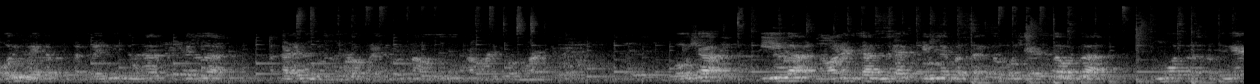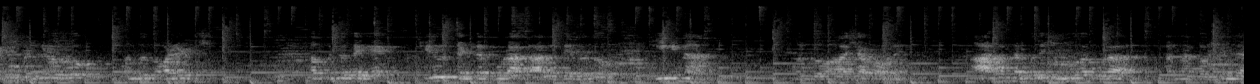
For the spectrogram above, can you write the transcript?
ಅವ್ರಿಗೆ ಬೇಕಾದಂಥ ಟ್ರೈನಿಂಗನ್ನು ಎಲ್ಲ ಅಕಾಡೆಮಿ ಕೊಡೋ ಪ್ರಯತ್ನವನ್ನು ನಾವು ಪ್ರಾಮಾಣಿಕವಾಗಿ ಮಾಡ್ತೇವೆ. ಬಹುಶಃ ಈಗ ನಾಲೆಡ್ಜ್ ಆದಮೇಲೆ ಸ್ಕಿಲ್ಲೇ ಬರ್ತಾ ಇತ್ತು ಬಹುಶಃ ಎರಡು ಸಾವಿರದ ಮೂವತ್ತರಷ್ಟೊತ್ತಿಗೆ ಬೆಂಗಳೂರು ಒಂದು ನಾಲೆಡ್ಜ್ ಹಬ್ ಜೊತೆಗೆ ಸ್ಕಿಲ್ ಸೆಂಟರ್ ಕೂಡ ಆಗುತ್ತೆ ಅನ್ನೋದು ಈಗಿನ ಒಂದು ಆಶಾಭಾವನೆ. ಆ ಸಂದರ್ಭದಲ್ಲಿ ಶಿವಮೊಗ್ಗ ಕೂಡ ತನ್ನ ಕೌಶಲ್ಯ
